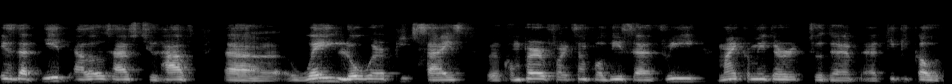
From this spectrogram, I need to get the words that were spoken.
is that it allows us to have uh, way lower pitch size uh, compared, for example, this uh, three micrometer to the uh, typical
